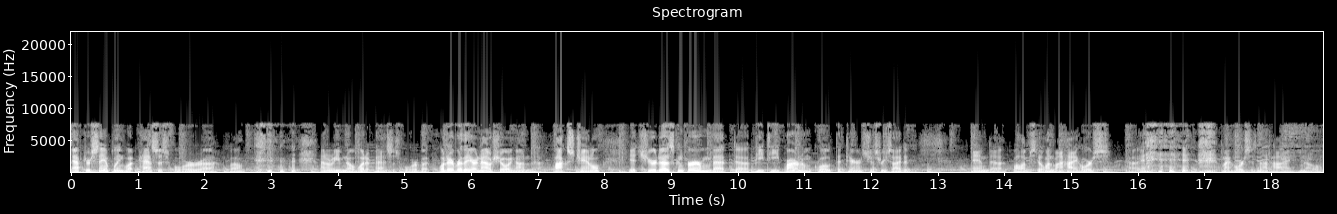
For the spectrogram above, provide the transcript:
after sampling what passes for, uh, well, I don't even know what it passes for, but whatever they are now showing on the Fox channel, it sure does confirm that uh, P.T. Barnum quote that Terence just recited. And uh, while I'm still on my high horse, my horse is not high, no.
